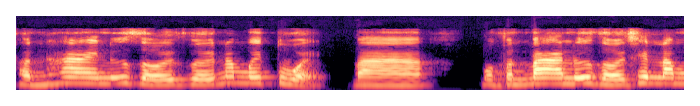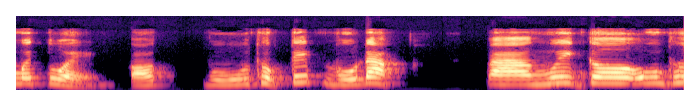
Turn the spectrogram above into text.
phần 2 nữ giới dưới 50 tuổi và 1 phần 3 nữ giới trên 50 tuổi có vú thuộc tiếp vú đặc và nguy cơ ung thư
